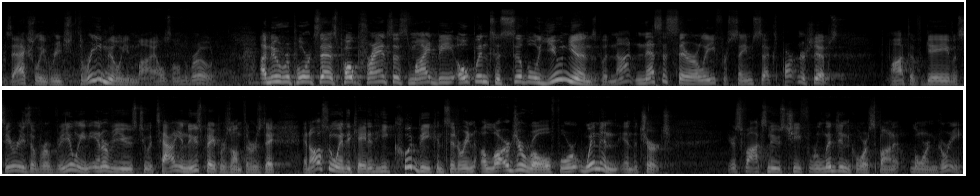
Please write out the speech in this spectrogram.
He's actually reached 3 million miles on the road. A new report says Pope Francis might be open to civil unions, but not necessarily for same-sex partnerships. The pontiff gave a series of revealing interviews to Italian newspapers on Thursday and also indicated he could be considering a larger role for women in the church. Here's Fox News chief religion correspondent Lauren Green.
